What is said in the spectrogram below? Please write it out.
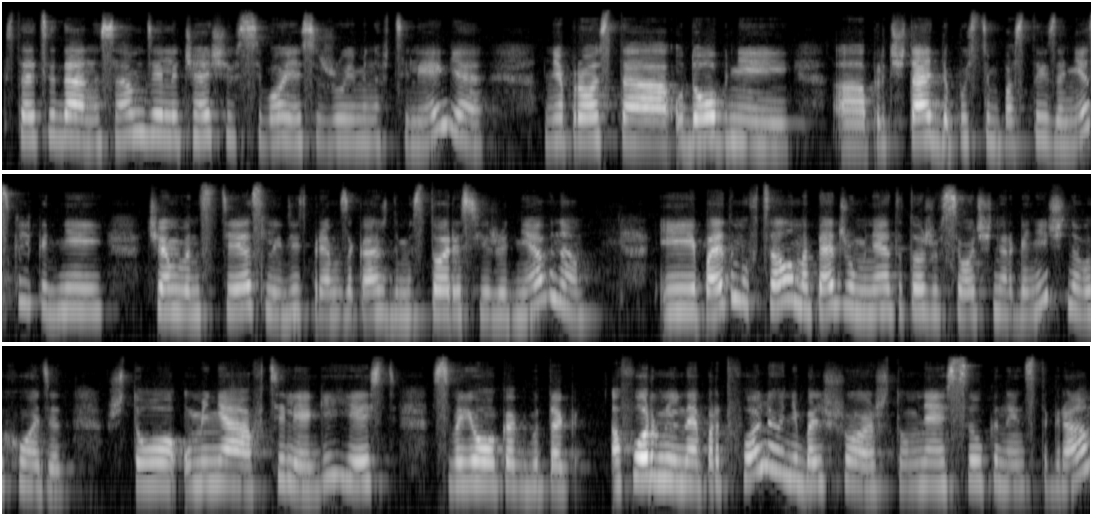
Кстати, да, на самом деле чаще всего я сижу именно в телеге. Мне просто удобней э, прочитать, допустим, посты за несколько дней, чем в инсте следить прям за каждым сторис ежедневно. И поэтому в целом, опять же, у меня это тоже все очень органично выходит, что у меня в телеге есть свое как бы так оформленное портфолио небольшое, что у меня есть ссылка на Инстаграм.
